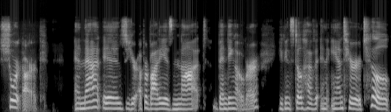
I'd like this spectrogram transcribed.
short arc and that is your upper body is not bending over. You can still have an anterior tilt,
